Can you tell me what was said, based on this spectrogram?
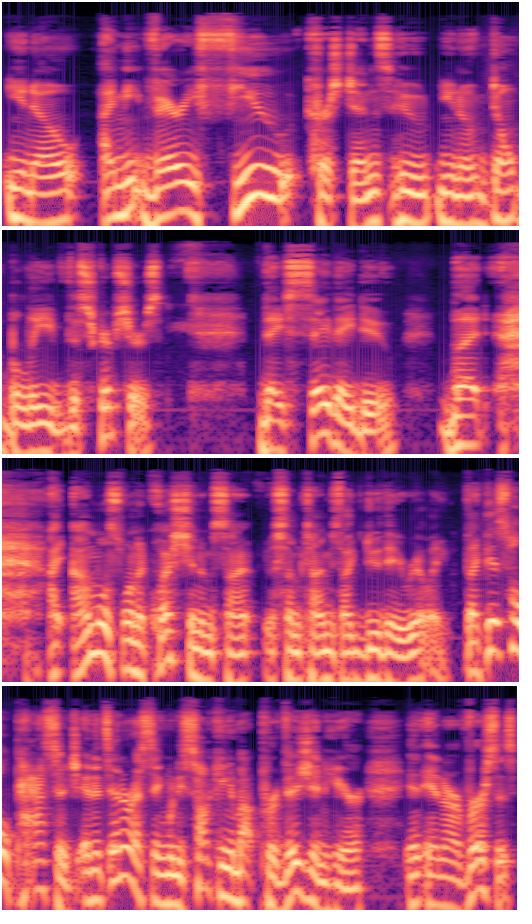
you know, I meet very few Christians who, you know, don't believe the scriptures. They say they do, but I almost want to question them sometimes, like, do they really? Like this whole passage, and it's interesting when he's talking about provision here in, in our verses.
